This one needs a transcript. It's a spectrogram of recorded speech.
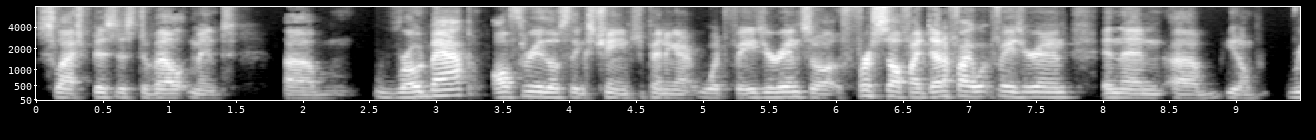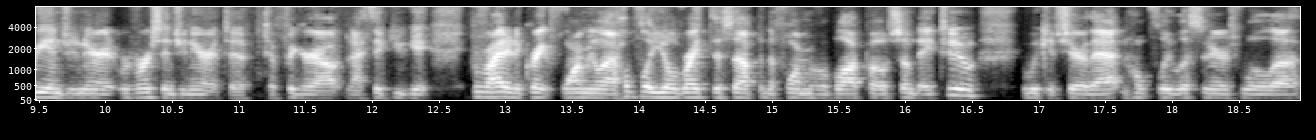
slash business development um, roadmap. All three of those things change depending on what phase you're in. So first, self-identify what phase you're in, and then um, you know re-engineer it, reverse engineer it to to figure out. And I think you get provided a great formula. Hopefully, you'll write this up in the form of a blog post someday too. We could share that, and hopefully, listeners will. Uh,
